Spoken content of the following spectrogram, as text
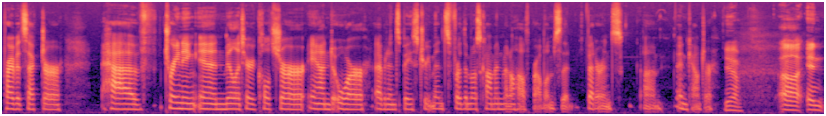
private sector have training in military culture and or evidence-based treatments for the most common mental health problems that veterans um, encounter. Yeah, uh, and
